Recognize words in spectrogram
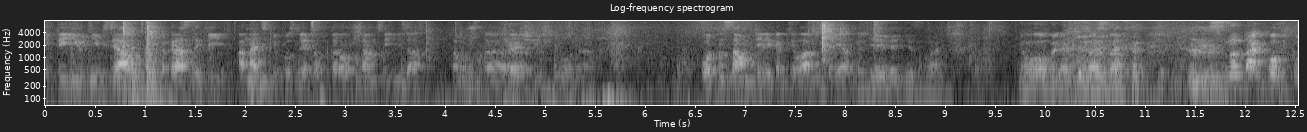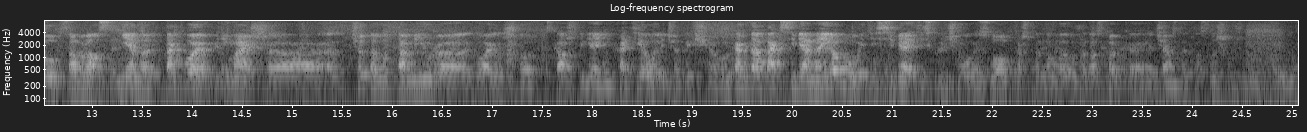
и ты ее не взял, как раз таки она тебе после этого второго шанса и не даст. Потому что Чаще всего, да. вот на самом деле как дела обстоят. Мне ли не знать. О, блядь, у нас знатоков клуб собрался. Не, ну это такое, понимаешь, что-то вот там Юра говорил, что сказал, что я не хотел или что-то еще. Вы когда так себя наебываете, себя здесь ключевое слово, потому что ну, мы уже настолько часто это слышим, что это привык.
